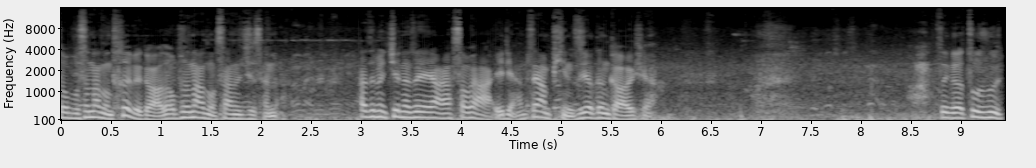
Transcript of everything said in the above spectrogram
都不是那种特别高，都不是那种三十几层的。它这边建的这样要稍微矮一点，这样品质就更高一些。这个住宿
